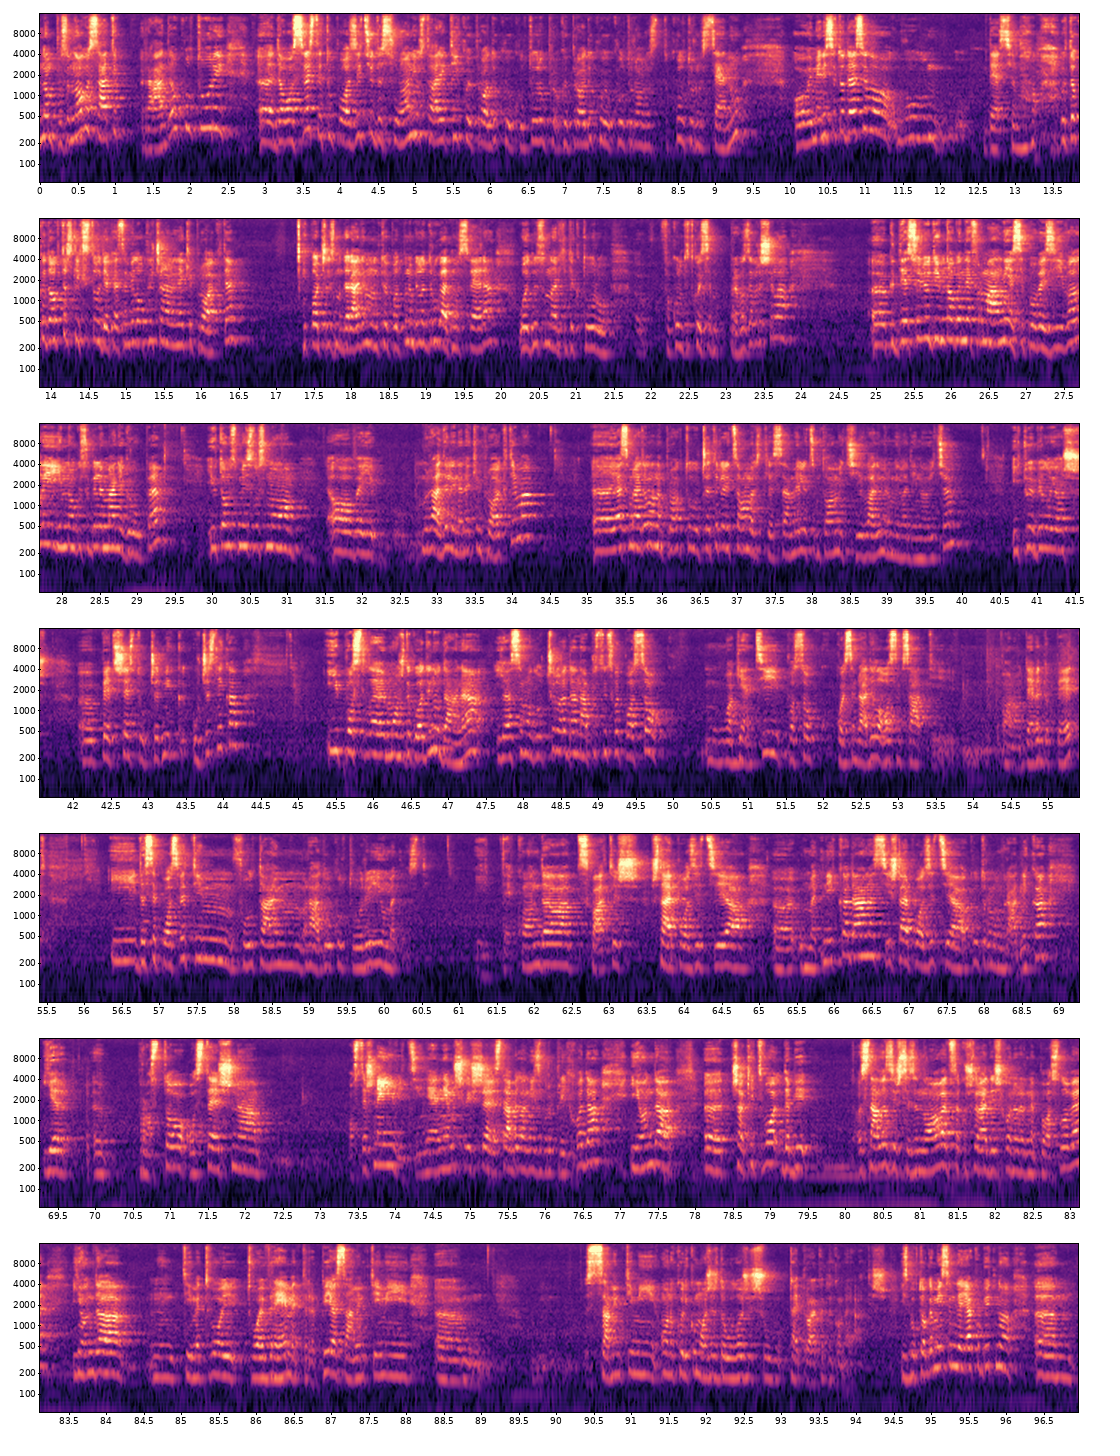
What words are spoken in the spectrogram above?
mno, posle mnogo sati rada u kulturi, uh, da osveste tu poziciju da su oni u stvari ti koji produkuju kulturu, koji produkuju kulturnu, kulturnu scenu. Ovaj, meni se to desilo u, desilo u toku doktorskih studija, kad sam bila uključena na neke projekte i počeli smo da radimo, to je potpuno bila druga atmosfera u odnosu na arhitekturu fakultet koji sam prvo završila, e, gde su ljudi mnogo neformalnije se povezivali i mnogo su bile manje grupe. I u tom smislu smo ovaj, radili na nekim projektima. E, ja sam radila na projektu Četiri lica Omarske sa Milicom Tomić i Vladimirom Miladinovićem. I tu je bilo još 5-6 učetnik, učesnika. I posle možda godinu dana ja sam odlučila da napustim svoj posao u agenciji, posao koje sam radila 8 sati, ono, 9 do 5, i da se posvetim full time radu u kulturi i umetnosti. I tek onda shvatiš šta je pozicija uh, umetnika danas i šta je pozicija kulturnog radnika, jer uh, prosto ostaješ na ostaješ na ivici, ne, nemaš više stabilan izvor prihoda i onda uh, čak i tvoj, da bi snalaziš se za novac tako što radiš honorarne poslove i onda time tvoj, tvoje vreme trpi, a samim tim i um, samim tim i ono koliko možeš da uložiš u taj projekat na kome radiš. I zbog toga mislim da je jako bitno um,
